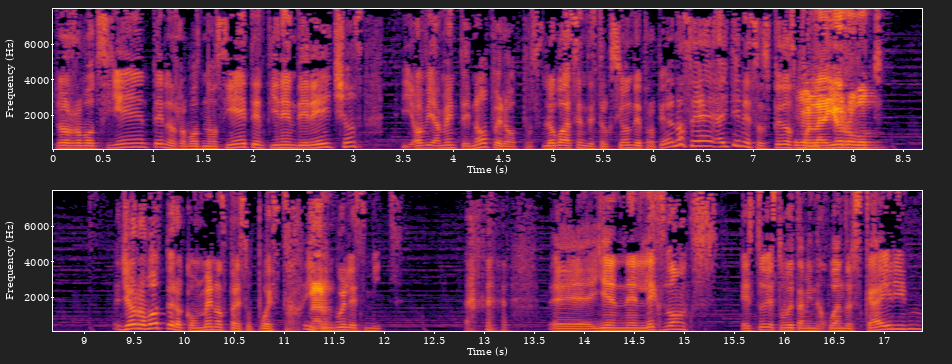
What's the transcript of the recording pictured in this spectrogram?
los robots sienten, los robots no sienten, tienen derechos. Y obviamente no, pero pues luego hacen destrucción de propiedad. No sé, ahí tiene sus pedos. Como la de Yo Robot. Yo Robot, pero con menos presupuesto. Y sin Will Smith. Eh, y en el Xbox estuve, estuve también jugando Skyrim.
